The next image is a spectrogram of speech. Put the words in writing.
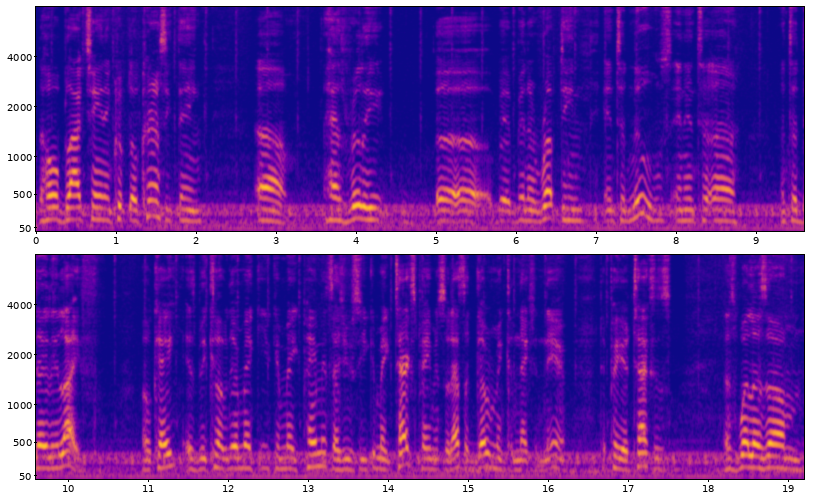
The whole blockchain and cryptocurrency thing um, has really uh, been erupting into news and into uh, into daily life. Okay, it's become they're making you can make payments as you see you can make tax payments, so that's a government connection there to pay your taxes, as well as um,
